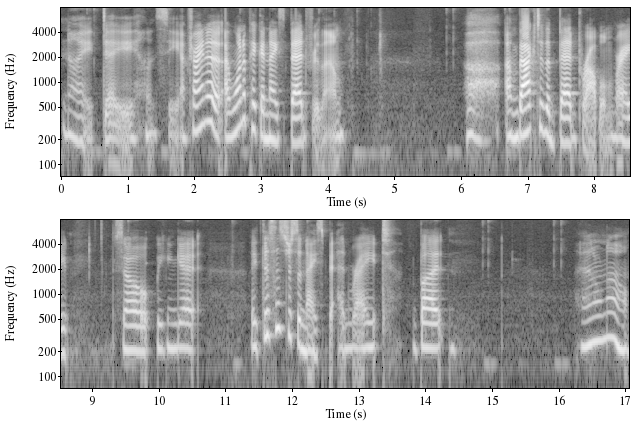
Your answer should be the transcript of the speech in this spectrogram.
night, day. Let's see. I'm trying to, I want to pick a nice bed for them. I'm back to the bed problem, right? So we can get, like, this is just a nice bed, right? But I don't know.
